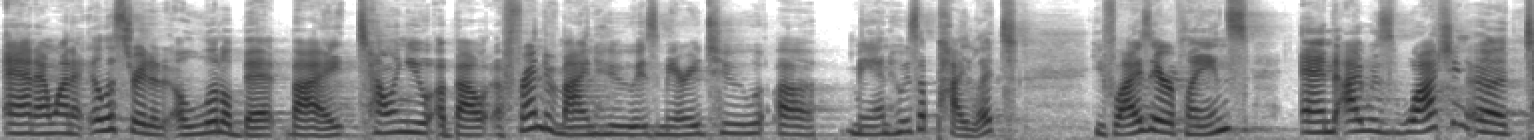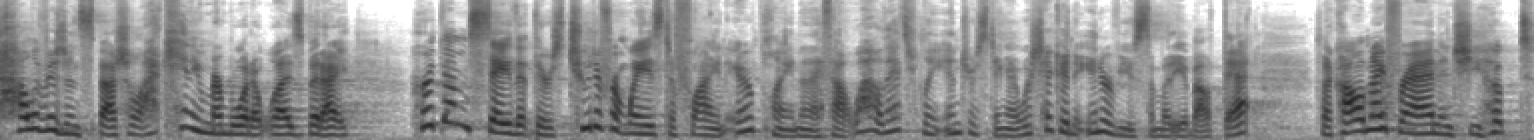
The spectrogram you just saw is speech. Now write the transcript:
And I want to illustrate it a little bit by telling you about a friend of mine who is married to a man who is a pilot. He flies airplanes, and I was watching a television special. I can't even remember what it was, but I heard them say that there's two different ways to fly an airplane, and I thought, wow, that's really interesting. I wish I could interview somebody about that. So I called my friend, and she hooked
